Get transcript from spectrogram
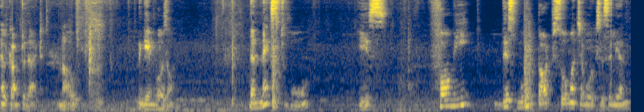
I'll come to that now. The game goes on. The next move is, for me, this move taught so much about Sicilian,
